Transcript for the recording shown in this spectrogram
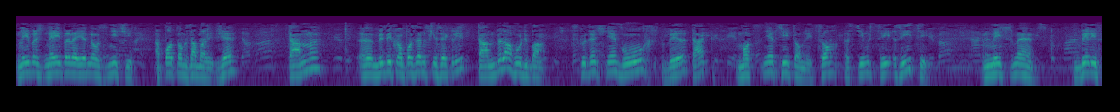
nejbrž, nejprve jednou zničit a potom zabalit, že? Tam, eh, my bychom pozemsky řekli, tam byla hudba. Skutečně Bůh byl tak mocně přítomný. Co s tím chci říci? My jsme byli v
